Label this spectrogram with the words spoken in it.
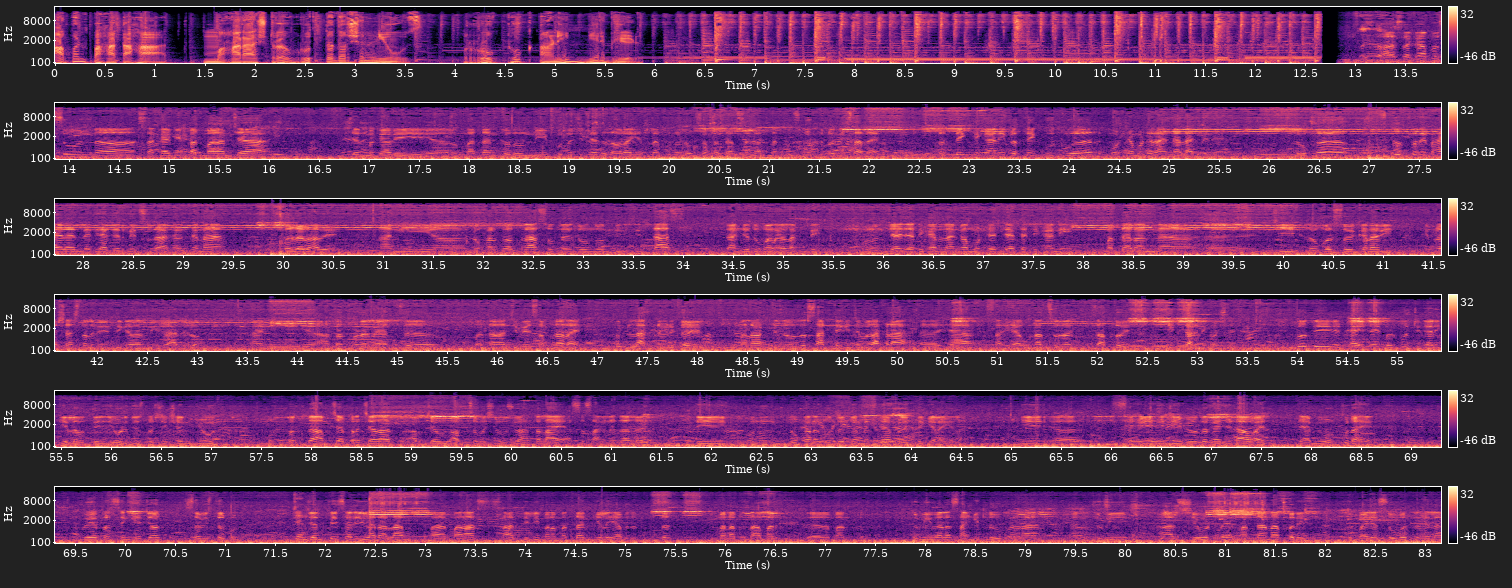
आपण पाहत आहात महाराष्ट्र वृत्तदर्शन न्यूज रोखोक आणि निर्भीड. आज सकाळपासून सकाळी मी पद्माळ आमच्या जन्मगावी मतदान करून मी पूर्ण जिल्ह्याचा दौरा घेतला पूर्ण लोकसभा मतदारसंघातला. उत्स्फूर्त प्रतिसाद आहे. प्रत्येक ठिकाणी प्रत्येक बूथवर मोठ्या मोठ्या रांगा लागलेल्या आहेत. लोक उत्स्फूर्तपणे बाहेर आलेले आहेत या गर्मीत सुद्धा कारण त्यांना बदल हवे. आणि लोकांना थोडा त्रास होतोय दोन दोन तीन तीन तास रांगेत उभारावं लागते. म्हणून ज्या ज्या ठिकाणी रांगा मोठ्या आहेत त्या त्या ठिकाणी मतदारांना जी ची लवकर सोय करावी ही प्रशासनाला विनंती करायला मी आलेलो. आणि आता थोड्या वेळात मतदानाची वेळ संपणार आहे. आपल्याला आकडेवारी कळेल. मला वाटते जवळजवळ साठ टक्केच्या वर आकडा ह्या ह्या उन्हात सुद्धा जातोय. ही एक चांगली गोष्ट आहे. तो ते काही नाही भरपूर ठिकाणी केलं होते. एवढे दिवस प्रशिक्षण घेऊन फक्त आमच्या प्रचारात आमच्या आमचं मशीन उजव्या हाताला आहे असं सांगण्यात आलं. ते म्हणून लोकांना गोंधळ करण्याचा हा प्रयत्न केला गेला. हे अ, सगळे हे जे विरोधकांचे डाव आहेत ते आम्ही ओळखून आहेत. वेळ प्रसंगी याच्यावर सविस्तर बोलू. जनतेसाठी आला मा- मला साथ दिली मला मतदान केलं याबद्दल तुमचं मनातून आभार मानतो. तुम्ही मला सांगितलं उभं राहा आणि तुम्ही आज शेवटपर्यंत मतदानापर्यंत तुम्ही माझ्यासोबत राहिला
